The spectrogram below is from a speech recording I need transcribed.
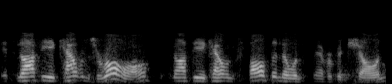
it's not the accountant's role, it's not the accountant's fault that no one's ever been shown,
